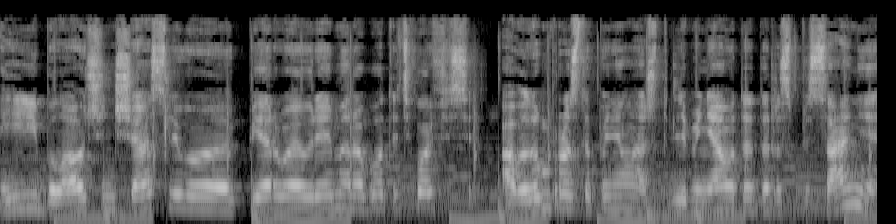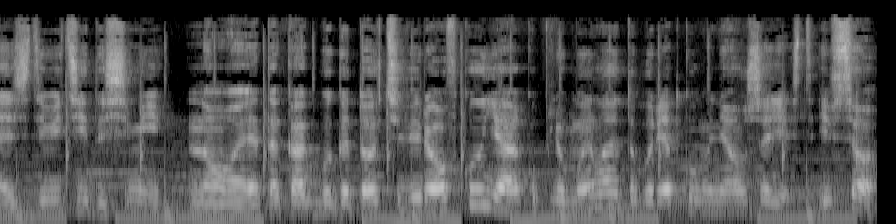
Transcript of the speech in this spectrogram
и была очень счастлива первое время работать в офисе. А потом просто поняла, что для меня вот это расписание с 9 до 7, но это как бы готовьте веревку, я куплю мыло, табуретка у меня уже есть, и все.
